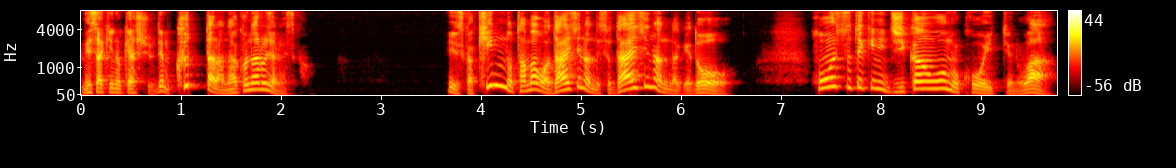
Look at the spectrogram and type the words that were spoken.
目先のキャッシュ。でも食ったらなくなるじゃないですか。いいですか？金の卵は大事なんですよ。大事なんだけど、本質的に時間を生む行為っていうのは、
